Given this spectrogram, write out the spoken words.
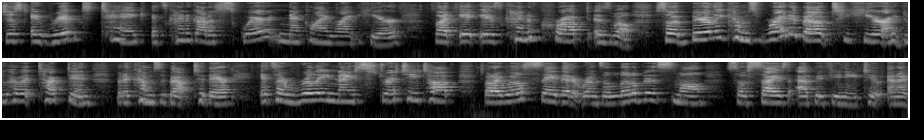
just a ribbed tank. It's kind of got a square neckline right here but it is kind of cropped as well. So it barely comes right about to here. I do have it tucked in but it comes about to there. It's a really nice stretchy top but i will say that it runs a little bit small so size up if you need to. And i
